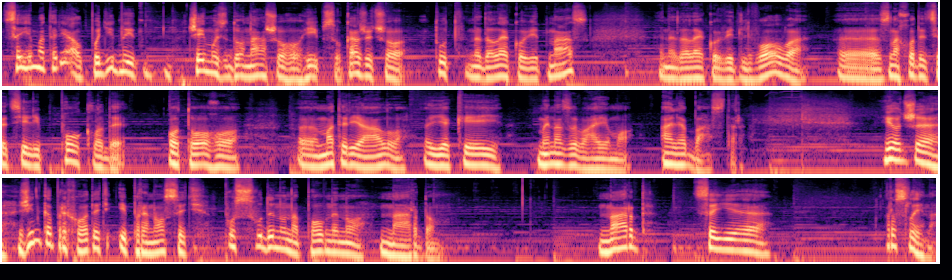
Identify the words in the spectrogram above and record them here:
це є матеріал, подібний чимось до нашого гіпсу. Кажуть, що тут недалеко від нас, недалеко від Львова, е, знаходяться цілі поклади отого е, матеріалу, який ми називаємо алябастер. І отже, жінка приходить і приносить посудину, наповнену нардом. Нард це є рослина.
